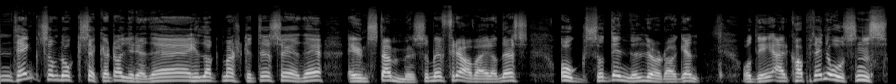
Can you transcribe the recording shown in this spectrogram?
en ting som dere sikkert allerede har lagt merke til. Så er det en stemme som er fraværende også denne lørdagen. Og det er kaptein Osens.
